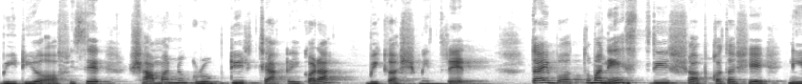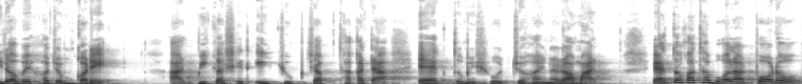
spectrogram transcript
বিডিও অফিসের সামান্য গ্রুপটির চাকরি করা বিকাশ মিত্রের। তাই বর্তমানে স্ত্রীর সব কথা সে নীরবে হজম করে। আর বিকাশের এই চুপচাপ থাকাটা একদমই সহ্য হয় না রমার। এত কথা বলার পরও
